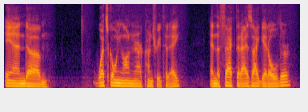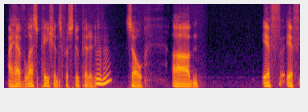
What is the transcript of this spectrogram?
and um, what's going on in our country today, and the fact that as I get older, I have less patience for stupidity. So, um, if if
